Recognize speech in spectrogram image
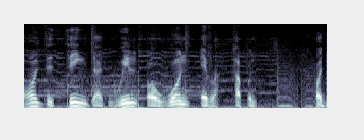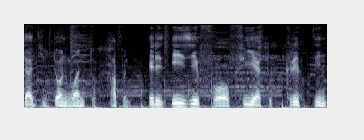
all the things that will or won't ever happen or that you don't want to happen. It is easy for fear to creep in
